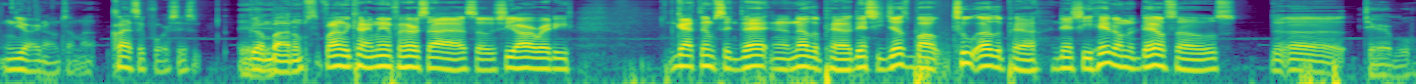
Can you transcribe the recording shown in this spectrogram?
You already know what I'm talking about. Classic Forces gum bottoms finally came in for her size, so she already got them said that and another pair. Then she just bought two other pair. Then she hit on the Del Sols. The uh, Terrible.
